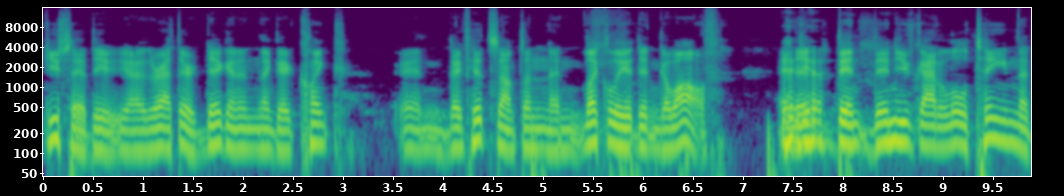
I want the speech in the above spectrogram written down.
you said, they, you know, they're out there digging and they go clink, and they've hit something, and luckily it didn't go off. And then, then then you've got a little team that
